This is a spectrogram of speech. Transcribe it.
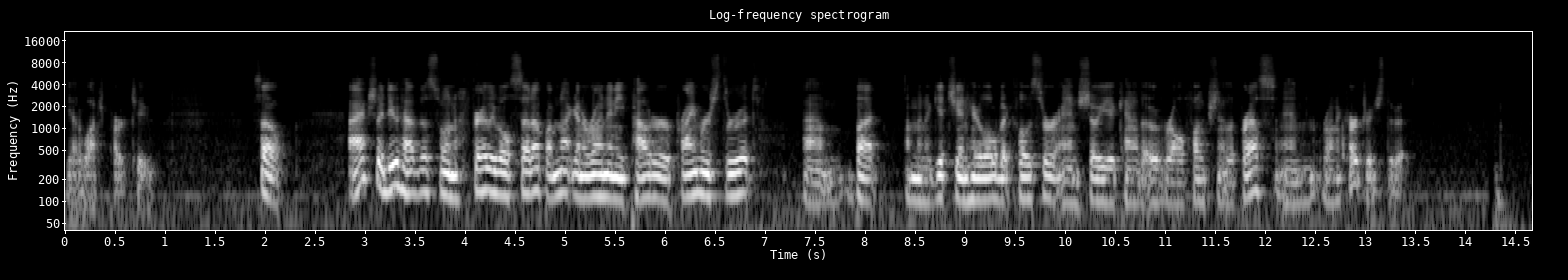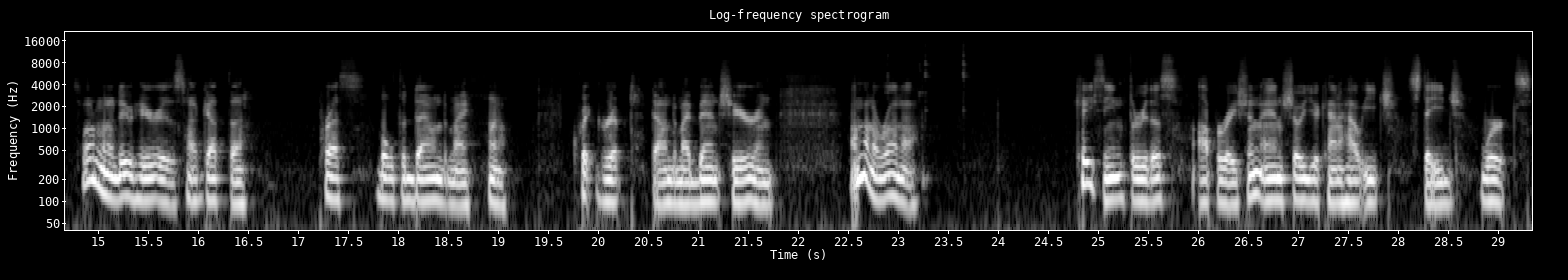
you got to watch part two. So I actually do have this one fairly well set up. I'm not going to run any powder or primers through it um, but I'm going to get you in here a little bit closer and show you kind of the overall function of the press and run a cartridge through it. So what I'm going to do here is I've got the press bolted down to my, well, quick gripped down to my bench here and I'm going to run a casing through this operation and show you kind of how each stage works.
